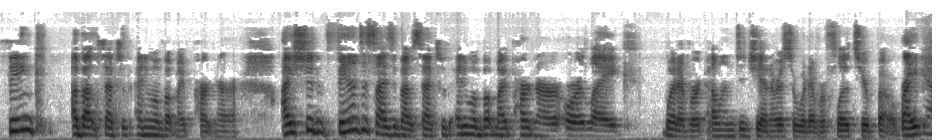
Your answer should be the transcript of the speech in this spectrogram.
think about sex with anyone but my partner. I shouldn't fantasize about sex with anyone but my partner or like, whatever, Ellen DeGeneres or whatever floats your boat, right? Yeah.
